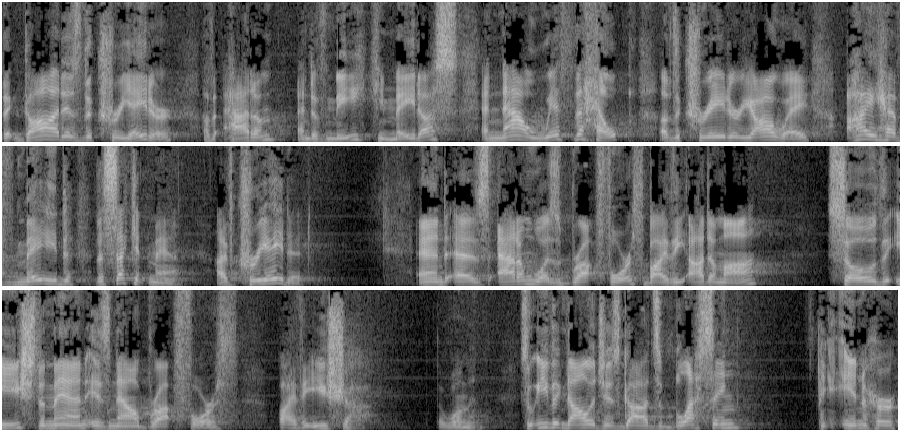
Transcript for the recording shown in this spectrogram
that God is the creator of Adam and of me. He made us. And now, with the help of the creator Yahweh, I have made the second man. I've created. And as Adam was brought forth by the Adamah, so the Ish, the man, is now brought forth by the Isha, the woman. So Eve acknowledges God's blessing in her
